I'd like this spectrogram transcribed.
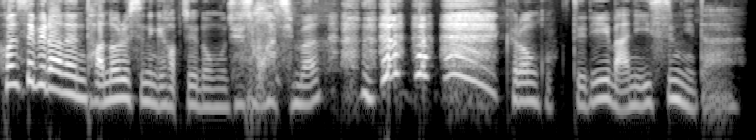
컨셉이라는 단어를 쓰는 게 갑자기 너무 죄송하지만 그런 곡들이 많이 있습니다.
